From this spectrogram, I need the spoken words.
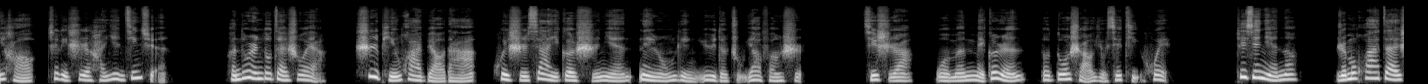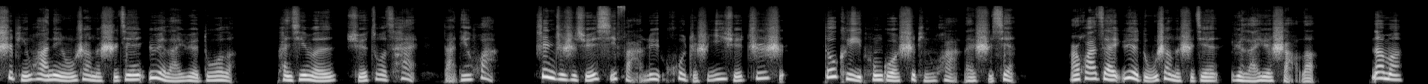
你好，这里是韩燕精选。很多人都在说呀，视频化表达会是下一个十年内容领域的主要方式。其实啊，我们每个人都多少有些体会。这些年呢，人们花在视频化内容上的时间越来越多了，看新闻、学做菜、打电话，甚至是学习法律或者是医学知识，都可以通过视频化来实现。而花在阅读上的时间越来越少了。那么，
